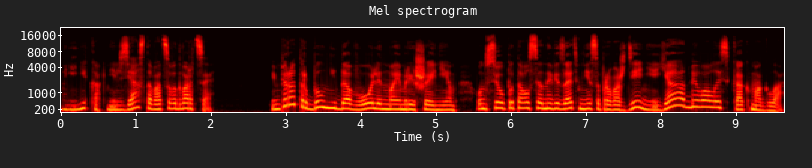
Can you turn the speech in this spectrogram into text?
«Мне никак нельзя оставаться во дворце». Император был недоволен моим решением. Он все пытался навязать мне сопровождение, я отбивалась как могла.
